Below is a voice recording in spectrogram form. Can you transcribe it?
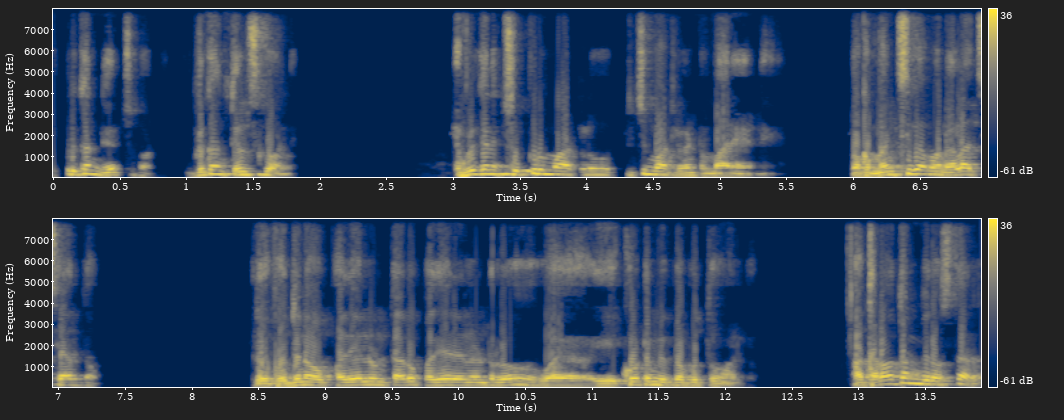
ఇప్పటికైనా నేర్చుకోండి. ఇప్పటికైనా తెలుసుకోండి. ఎప్పటికైనా చెప్పుడు మాటలు పిచ్చి మాటలు వింటాం మానేయండి. ఒక మంచిగా మనం ఎలా చేద్దాం? రేపు పొద్దున ఒక పదేళ్ళు ఉంటారు పదిహేళ్ళు ఉంటారు ఈ కూటమి ప్రభుత్వం వాళ్ళు. ఆ తర్వాత మీరు వస్తారు.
